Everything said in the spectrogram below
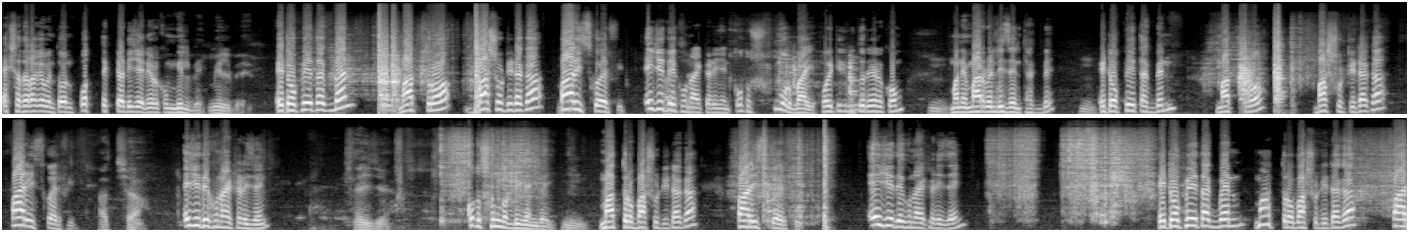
একসাথে লাগাবেন তখন প্রত্যেকটা ডিজাইন এরকম মিলবে। মিলবে। এটাও পেয়ে থাকবেন মাত্র বাষট্টি টাকা পার স্কোয়ার ফিট এই যে দেখুন আচ্ছা। একটা ডিজাইন কত সুন্দর ভাই। হোয়াইটের ভিতরে এরকম মানে মার্বেল ডিজাইন থাকবে। এটাও পেয়ে থাকবেন মাত্র বাষট্টি টাকা পার স্কোয়ার ফিট আচ্ছা। এই যে দেখুন একটা ডিজাইন এই যে। কত সুন্দর ডিজাইন ভাই। মাত্র বাষট্টি টাকা পার স্কোয়ার ফিট এই যে দেখুন একটা ডিজাইন এটাও পেয়ে থাকবেন মাত্র বাষট্টি টাকা পার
